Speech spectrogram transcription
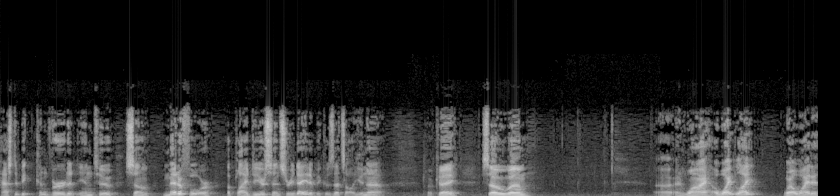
has to be converted into some metaphor applied to your sensory data because that's all you know. Okay? So, um, uh, and why a white light? Well, why do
